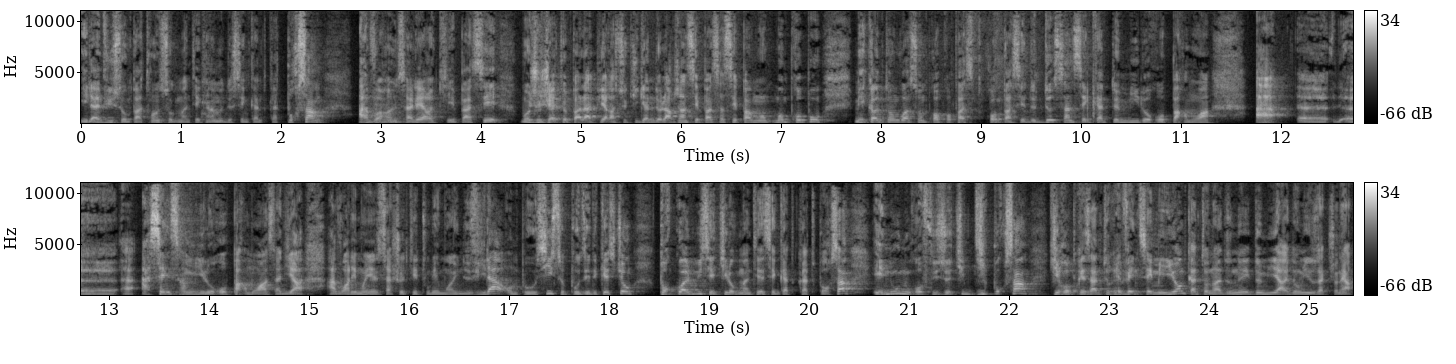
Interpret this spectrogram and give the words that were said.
Il a vu son patron s'augmenter quand même de 54%. Avoir un salaire qui est passé, moi, je jette pas la pierre à ceux qui gagnent de l'argent. C'est pas ça, c'est pas mon, propos. Mais quand on voit son propre patron passer de 250 000 euros par mois à, euh, euh, à 500 000 euros par mois, c'est-à-dire avoir les moyens de s'acheter tous les mois une villa, on peut aussi se poser des questions. Pourquoi lui s'est-il augmenté de 54% et nous, nous refuse-t-il 10% qui représenterait 25 millions quand on a donné 2 milliards et demi aux actionnaires?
